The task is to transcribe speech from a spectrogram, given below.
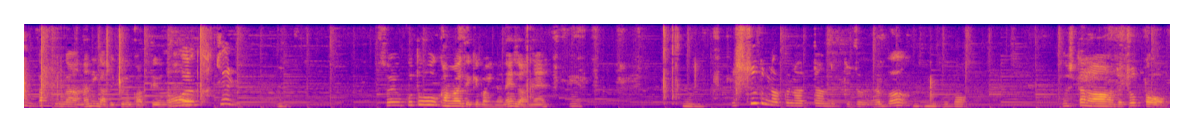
うん。かいくんが何ができるかっていうのを、かける。そういうことを考えていけばいいんだね、じゃあね。うん。うん。すぐなくなったんだけど、やば。なるほど。そしたら、じゃあちょっと、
